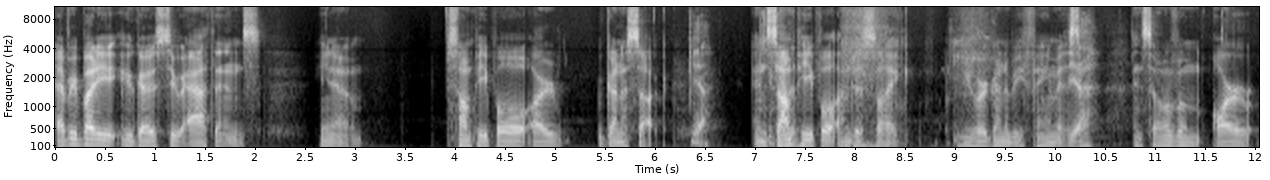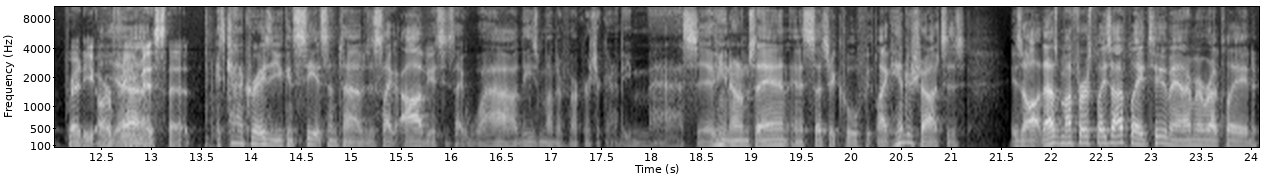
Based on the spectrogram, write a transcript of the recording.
everybody who goes through Athens, you know, some people are gonna suck. Yeah. And some people, I'm just like, you are gonna be famous. Yeah. And some of them are already are Yeah. famous. That It's kind of crazy. You can see it sometimes. It's like obvious. It's like, wow, these motherfuckers are gonna be massive. You know what I'm saying? And it's such a cool. Fe- like Hendershot's is is all. That was my first place I played too, man. I remember I played.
